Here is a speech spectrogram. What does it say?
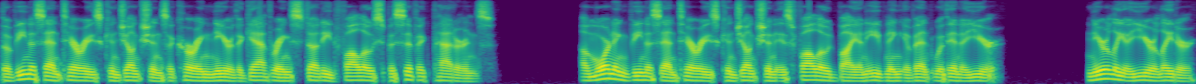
The Venus-Antares conjunctions occurring near the gatherings studied follow specific patterns. A morning Venus-Antares conjunction is followed by an evening event within a year. Nearly a year later,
